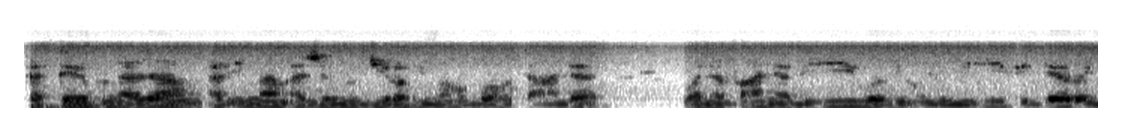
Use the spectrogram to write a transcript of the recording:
kata pengarang Al-Imam Az-Zunuji rahimahullah ta'ala wa nafa'ana bihi wa bi'ulumihi fid darain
